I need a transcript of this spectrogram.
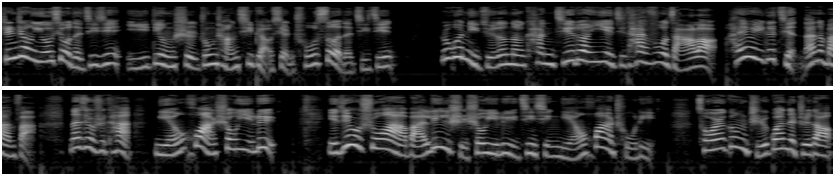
真正优秀的基金一定是中长期表现出色的基金。如果你觉得呢看阶段业绩太复杂了，还有一个简单的办法，那就是看年化收益率。也就是说啊，把历史收益率进行年化处理，从而更直观的知道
